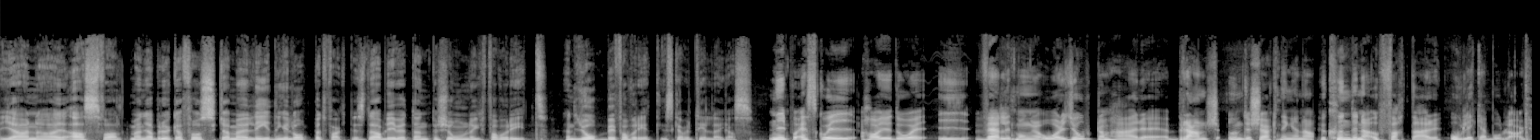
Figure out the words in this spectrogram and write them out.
Gärna asfalt, men jag brukar fuska med Lidingöloppet faktiskt. Det har blivit en personlig favorit. En jobbig favorit ska väl tilläggas. Ni på SKI har ju då i väldigt många år gjort de här eh, branschundersökningarna hur kunderna uppfattar olika bolag.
